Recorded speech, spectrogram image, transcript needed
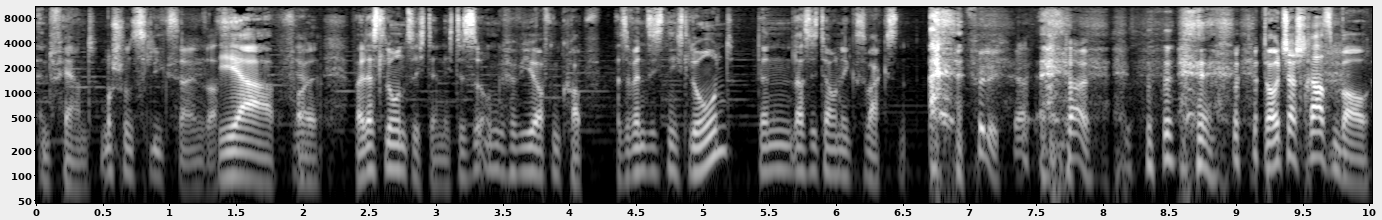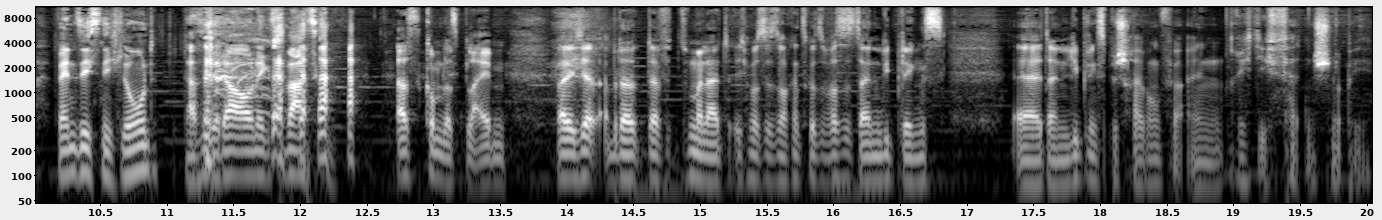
entfernt. Muss schon sleek sein, sagst du. Ja, voll. Ja. Weil das lohnt sich dann nicht. Das ist ungefähr wie auf dem Kopf. Also wenn es sich nicht lohnt, dann lasse ich da auch nichts wachsen. Völlig, ja, total. Deutscher Straßenbau. Wenn sich's nicht lohnt, lassen wir da auch nichts wachsen. Das, komm, das bleiben. Weil ich, aber da, da, tut mir leid, ich muss jetzt noch ganz kurz, was ist deine Lieblings, äh, deine Lieblingsbeschreibung für einen richtig fetten Schnuppi?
